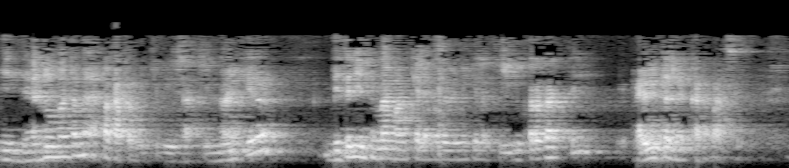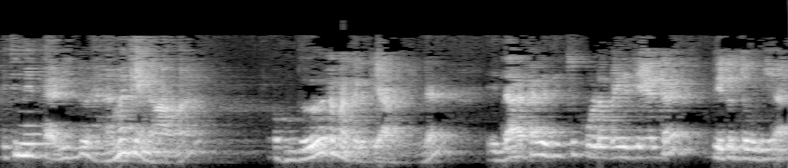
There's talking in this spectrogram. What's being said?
මේ දැනුමටම අපකට වෙච්ච පිරිසක් ඉන්නවා කියලා මෙතනින් තමයි මම කෙලවර වෙන්නේ කියලා කීළු කරගත්තේ පැවිද්ද දැක්කට පස්සේ. ඉතින් මේ පැවිද්ද හැම කෙනාම හොඳට මතක තියාගන්න එදා පැවිදිච්ච කුල වේදයට විරුද්ධ වුණා.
